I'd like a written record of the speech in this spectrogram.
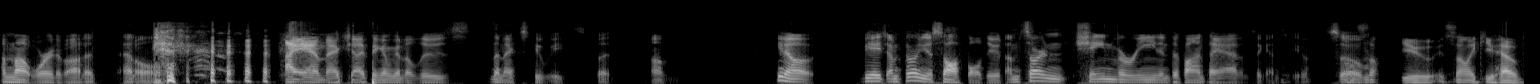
I'm not worried about it at all. I am actually. I think I'm gonna lose the next two weeks, but um, you know, VH, I'm throwing you a softball, dude. I'm starting Shane Vereen and Davante Adams against you. So not you. It's not like you have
